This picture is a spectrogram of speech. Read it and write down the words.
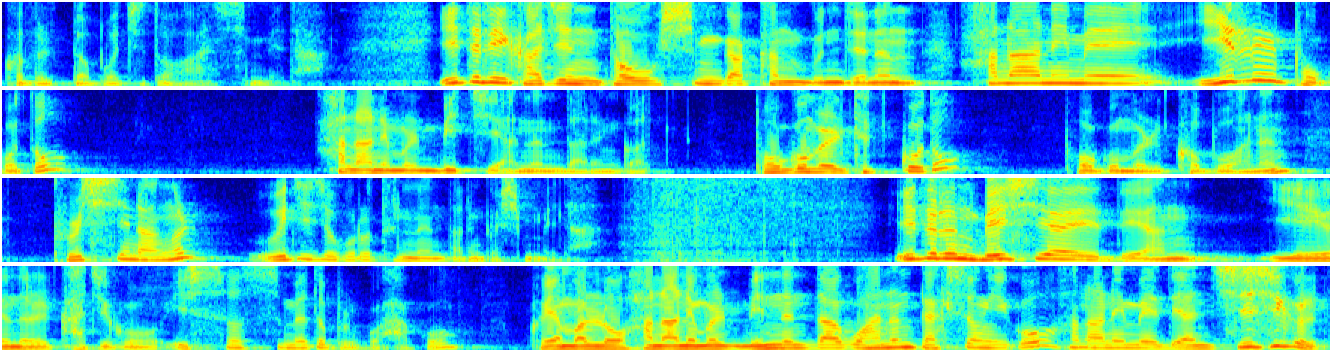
거들떠보지도 않습니다. 이들이 가진 더욱 심각한 문제는 하나님의 일을 보고도 하나님을 믿지 않는다는 것, 복음을 듣고도 복음을 거부하는 불신앙을 의지적으로 드러낸다는 것입니다. 이들은 메시아에 대한 예언을 가지고 있었음에도 불구하고 그야말로 하나님을 믿는다고 하는 백성이고 하나님에 대한 지식을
